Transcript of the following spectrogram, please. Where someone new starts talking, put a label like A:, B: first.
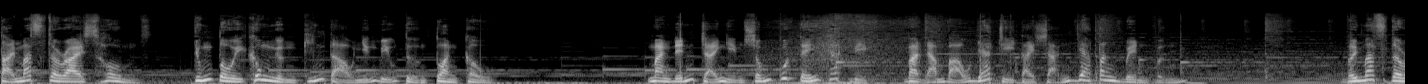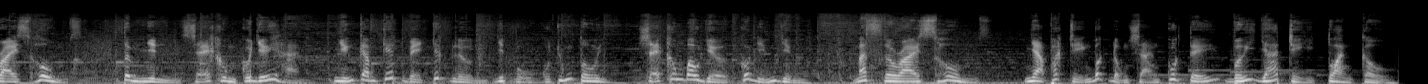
A: Tại Masterize Homes, chúng tôi không ngừng kiến tạo những biểu tượng toàn cầu, mang đến trải nghiệm sống quốc tế khác biệt và đảm bảo giá trị tài sản gia tăng bền vững. Với Masterize Homes, tầm nhìn sẽ không có giới hạn. Những cam kết về chất lượng dịch vụ của chúng tôi sẽ không bao giờ có điểm dừng. Masterize Homes, nhà phát triển bất động sản quốc tế với giá trị toàn cầu.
